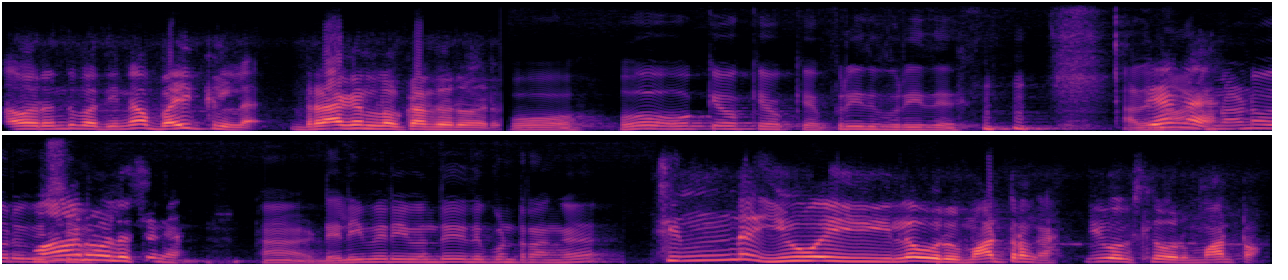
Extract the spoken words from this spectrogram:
அவர் வந்து பாத்தீங்கன்னா பைக் இல்ல டிராகன்ல உட்காந்து வருவாரு. ஓ ஓ ஓகே ஓகே ஓகே புரியுது புரியுது. அது நார்மலான ஒரு விஷயம். ஆ டெலிவரி வந்து இது பண்றாங்க. சின்ன யூஐல ஒரு மாற்றங்க யூஎக்ஸ்ல ஒரு மாற்றம்.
